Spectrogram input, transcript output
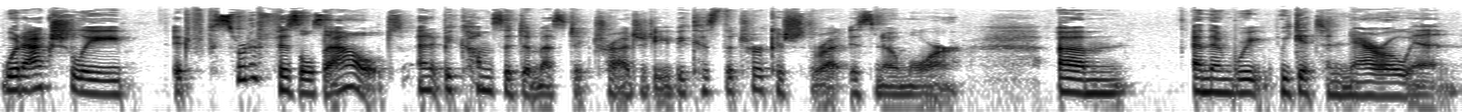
What actually it sort of fizzles out and it becomes a domestic tragedy because the Turkish threat is no more. Um, and then we, we get to narrow in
